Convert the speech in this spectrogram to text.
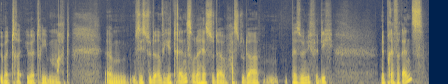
übertrie- übertrieben macht. Ähm, siehst du da irgendwelche Trends oder hast du da, hast du da persönlich für dich eine Präferenz?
